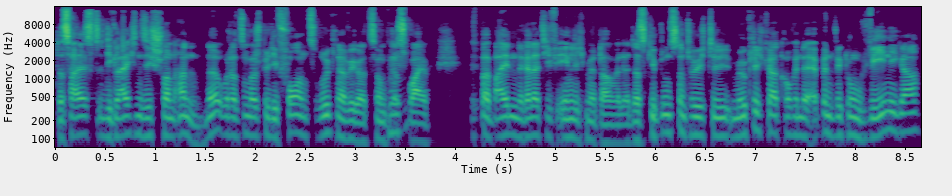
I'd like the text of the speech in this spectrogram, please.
Das heißt, die gleichen sich schon an. Ne? Oder zum Beispiel die Vor- und Zurücknavigation per mhm. Swipe ist bei beiden relativ ähnlich mittlerweile. Das gibt uns natürlich die Möglichkeit, auch in der App-Entwicklung weniger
